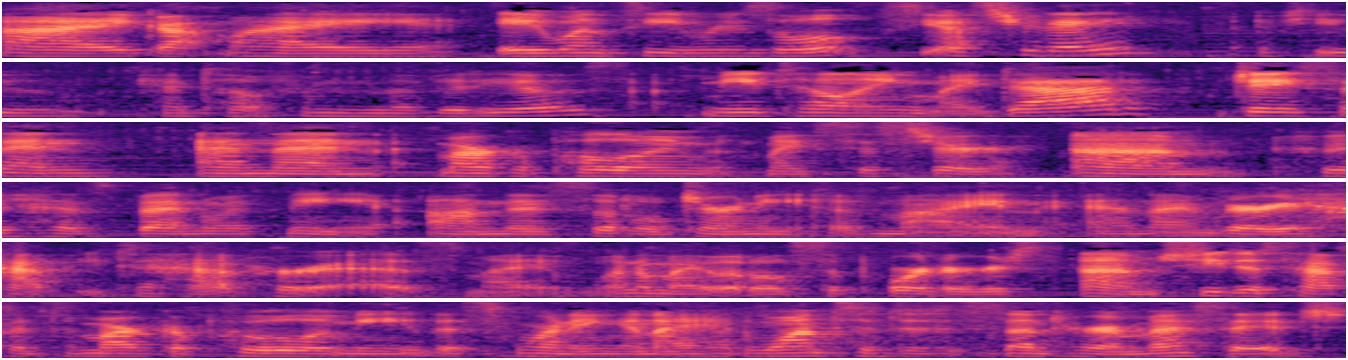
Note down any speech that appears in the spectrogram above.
I got my A1C results yesterday, if you can tell from the videos. Me telling my dad, Jason, and then Marco Poloing with my sister, um, who has been with me on this little journey of mine, and I'm very happy to have her as my one of my little supporters. Um, she just happened to Marco Polo me this morning, and I had wanted to send her a message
